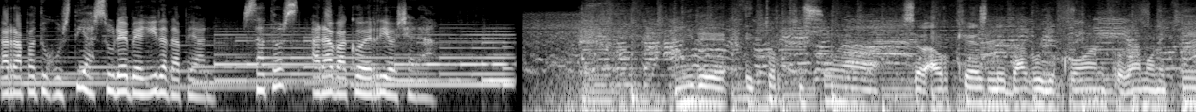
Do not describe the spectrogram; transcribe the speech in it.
Harrapatu guztia zure begiradapean. Zatoz arabako herrioxara nire etorkizuna zer aurkezle dago jokoan programa honekin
